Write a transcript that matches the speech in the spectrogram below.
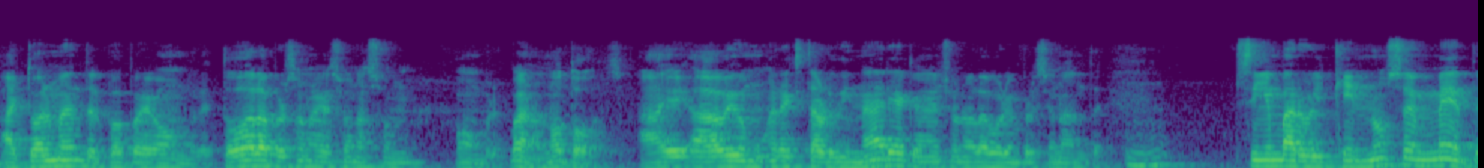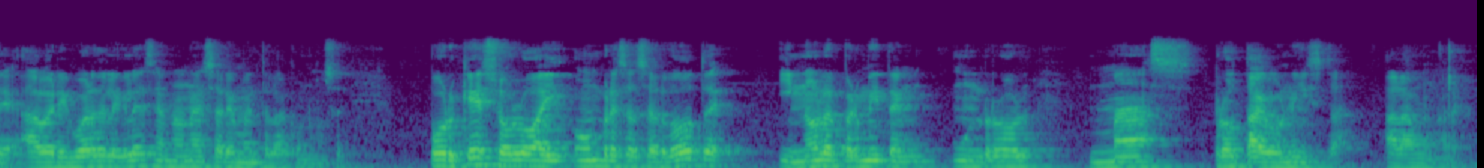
Actualmente el Papa es hombre. Todas las personas que suenan son hombres. Bueno, no todas. Hay, ha habido mujeres extraordinarias que han hecho una labor impresionante. Sin embargo, el que no se mete a averiguar de la iglesia no necesariamente la conoce. ¿Por qué solo hay hombres sacerdotes y no le permiten un rol más protagonista a la mujer?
